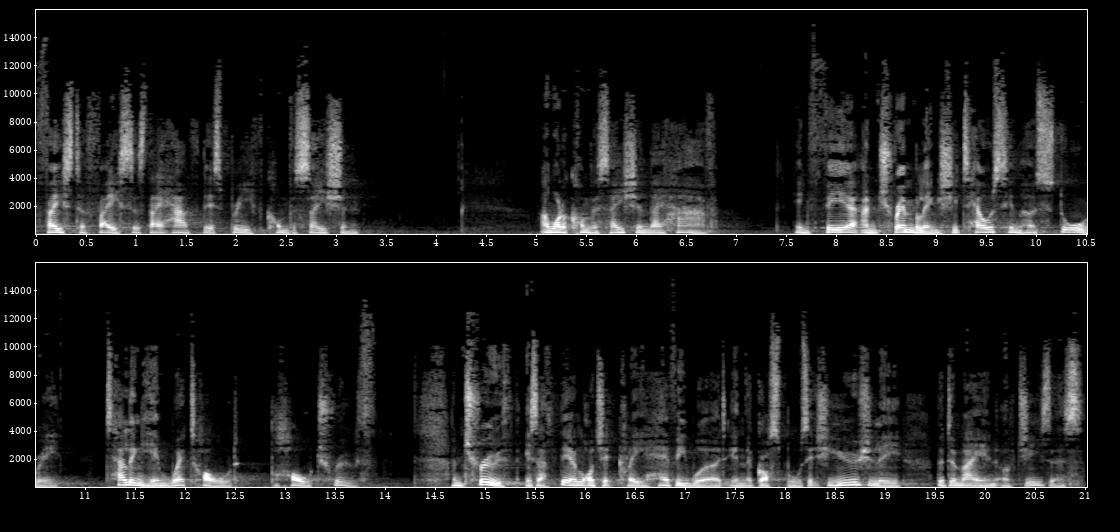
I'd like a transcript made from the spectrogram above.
face to face as they have this brief conversation? And what a conversation they have. In fear and trembling, she tells him her story, telling him we're told the whole truth. And truth is a theologically heavy word in the Gospels. It's usually the domain of Jesus.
